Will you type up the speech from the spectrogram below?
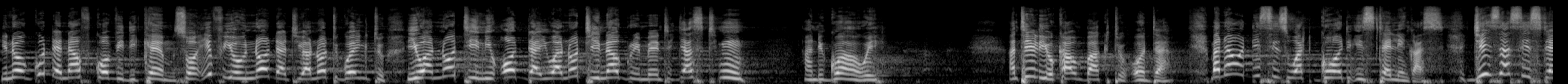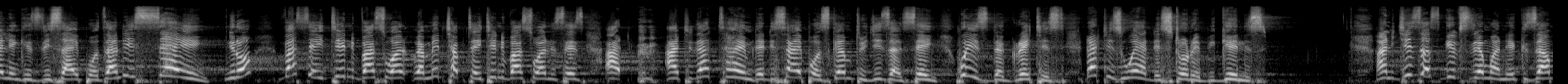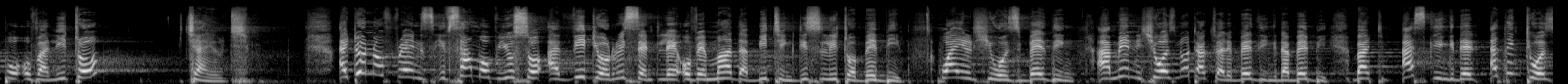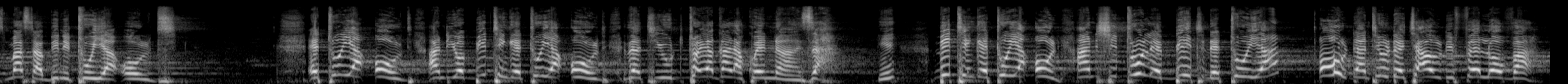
You know, good enough COVID came. So if you know that you are not going to, you are not in order, you are not in agreement, just mm, and go away until you come back to order. But now, this is what God is telling us. Jesus is telling his disciples, and he's saying, you know, verse 18, verse 1, I mean, chapter 18, verse 1, it says, at, at that time, the disciples came to Jesus saying, Who is the greatest? That is where the story begins. And Jesus gives them an example of a little child. I don't know, friends, if some of you saw a video recently of a mother beating this little baby while she was bathing. I mean, she was not actually bathing the baby, but asking the, I think it was, must have been a two year old. A two year old, and you're beating a two year old that you toyagala kwenaza. eh, beating a two year old. And she truly beat the two year old until the child fell over.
